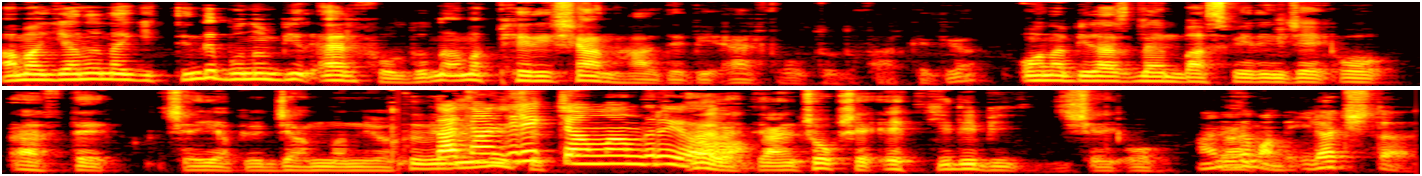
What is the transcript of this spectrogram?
Ama yanına gittiğinde bunun bir elf olduğunu ama perişan halde bir elf olduğunu fark ediyor. Ona biraz lembas verince o elf de şey yapıyor canlanıyor. Zaten Verildiği için- direkt canlandırıyor. Evet yani çok şey etkili bir şey o. Aynı Yani zamanda ilaç da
